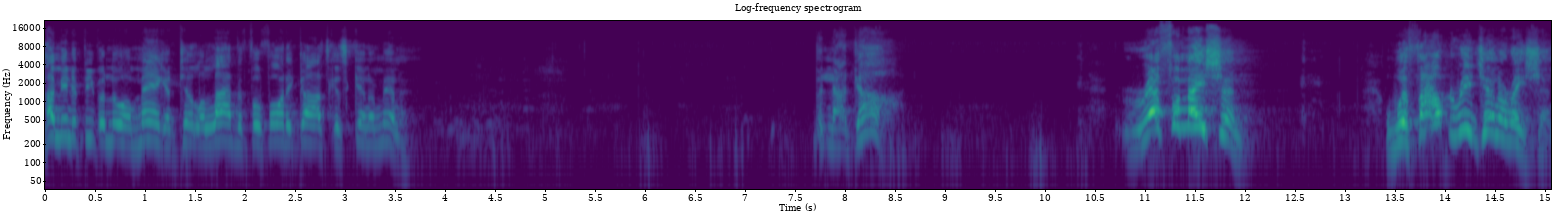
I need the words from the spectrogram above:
How many people know a man can tell a lie before 40 gods can skin a minute? But not God. Reformation without regeneration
